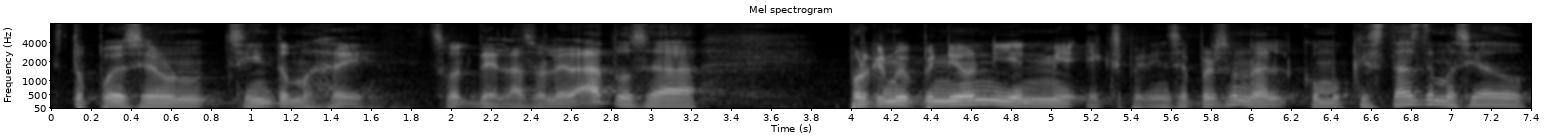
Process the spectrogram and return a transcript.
Esto puede ser un síntoma de, de la soledad, o sea, porque en mi opinión y en mi experiencia personal, como que estás demasiado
